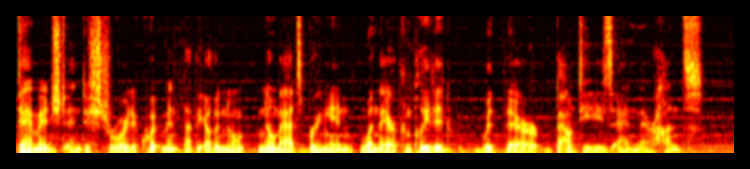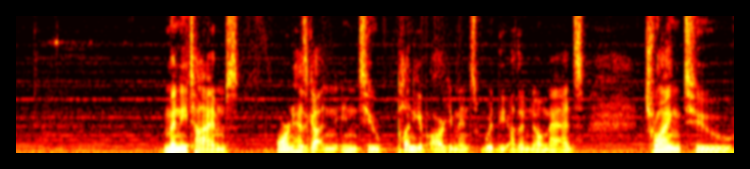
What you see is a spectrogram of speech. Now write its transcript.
damaged and destroyed equipment that the other no- nomads bring in when they are completed with their bounties and their hunts. Many times, Orin has gotten into plenty of arguments with the other nomads, trying to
